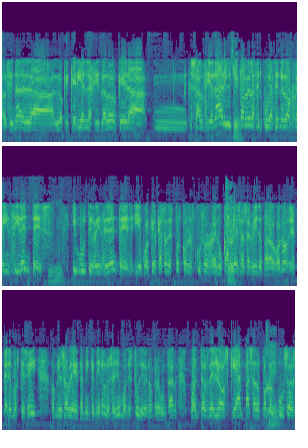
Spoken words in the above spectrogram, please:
al final lo que quería el legislador que era mm, sancionar y quitar de la circulación a los reincidentes y multireincidentes y en cualquier caso después con los cursos reeducarles ha servido para algo, ¿no? Esperemos que sí. Hombre, eso habría también que mirarlo, sería un buen estudio, ¿no? Preguntar cuántos de los que han pasado por los cursos,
